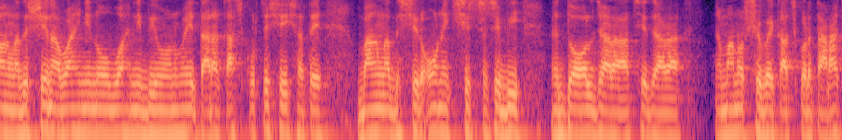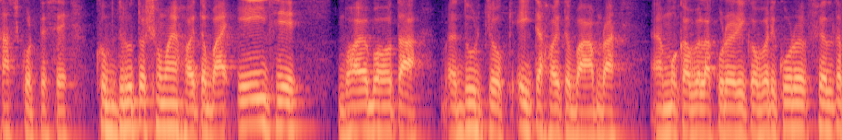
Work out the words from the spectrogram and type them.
বাংলাদেশ সেনাবাহিনী, নৌবাহিনী বিমান বাহিনী তারা কাজ করছে, সেই সাথে বাংলাদেশের অনেক স্বেচ্ছাসেবী দল যারা আছে, যারা মানব সেবায় কাজ করে, তারা কাজ করতেছে। খুব দ্রুত সময় হয়তো বা এই যে ভয়াবহতা, দুর্যোগ, এইটা হয়তো বা আমরা মোকাবেলা করে রিকভারি করে ফেলতে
